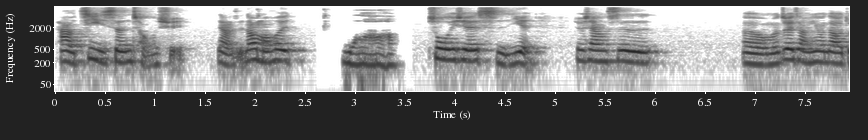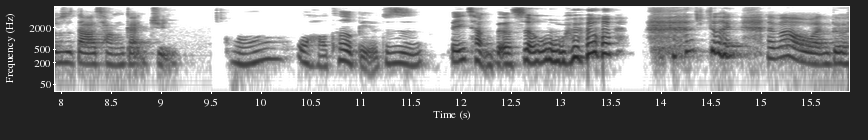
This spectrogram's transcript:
还有寄生虫学这样子。那我们会哇，做一些实验，就像是，呃，我们最常用到就是大肠杆菌。哦，哇，好特别，就是非常的生物。对，还蛮好玩的。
